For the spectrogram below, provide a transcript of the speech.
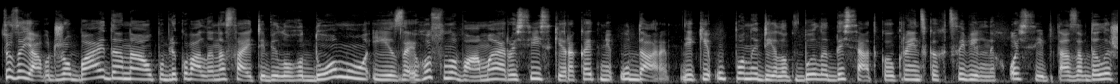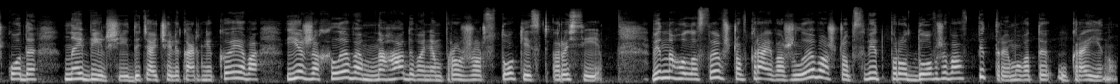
Цю заяву Джо Байдена опублікували на сайті Білого Дому. І за його словами, російські ракетні удари, які у понеділок вбили десятки українських цивільних осіб та завдали шкоди найбільшій дитячій лікарні Києва, є жахливим нагадуванням про жорстокість Росії. Він наголосив, що вкрай важливо, щоб світ продовжував підтримувати Україну.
